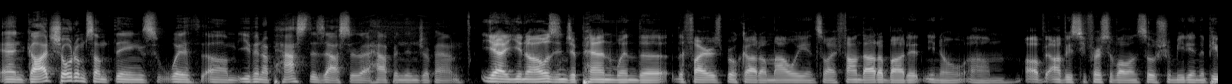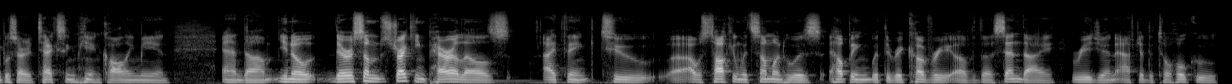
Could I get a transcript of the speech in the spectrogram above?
and god showed him some things with um, even a past disaster that happened in japan. Yeah you know i was in japan when the the fires broke out on maui and so i found out about it you know um, obviously first of all on social media and then people started texting me and calling me and and um, you know there are some striking parallels I think to uh, I was talking with someone who was helping with the recovery of the Sendai region after the Tohoku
